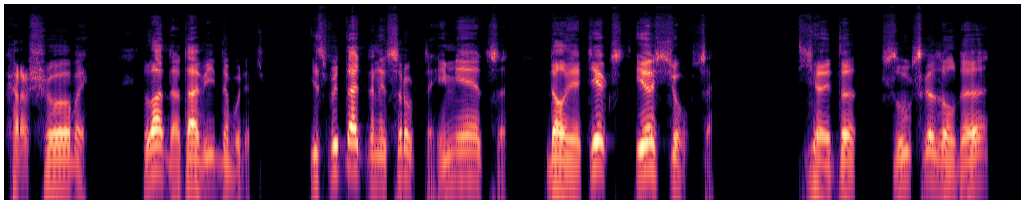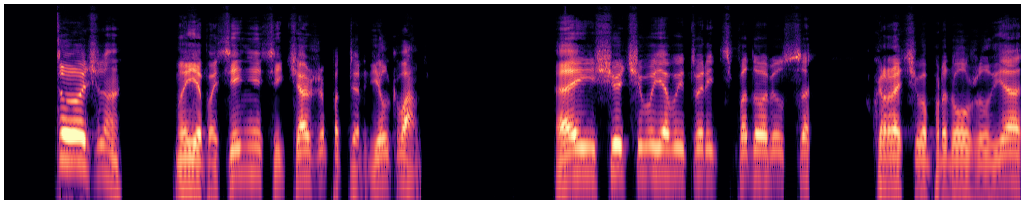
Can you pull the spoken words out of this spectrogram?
Хорошо бы. Ладно, там видно будет. Испытательный срок-то имеется. Дал я текст и осекся. Я это вслух сказал, да? Точно. Мои опасения сейчас же подтвердил Квант. А еще чего я вытворить сподобился? Вкратчиво продолжил я,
